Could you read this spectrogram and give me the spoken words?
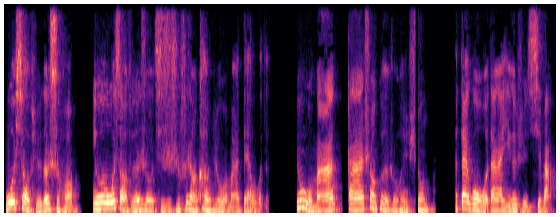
我小学的时候。因为我小学的时候其实是非常抗拒我妈带我的，因为我妈她上课的时候很凶，她带过我大概一个学期吧。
